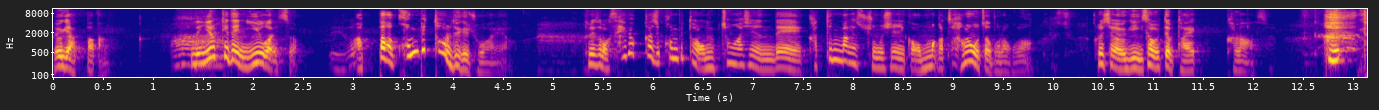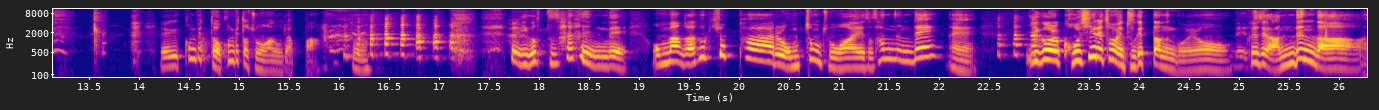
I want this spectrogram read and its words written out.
여기 아빠 방. 아, 근데 이렇게 된 이유가 있어요. 왜요? 아빠가 컴퓨터를 되게 좋아해요. 그래서 막 새벽까지 컴퓨터를 엄청 하시는데 같은 방에서 주무시니까 엄마가 잠을 못 자더라고요. 그래서 제가 여기 이사 올 때부터 아예 갈라놨어요. 여기 컴퓨터, 컴퓨터 좋아하는 우리 아빠. 응. 이것도 사연이 있는데 엄마가 흑 소파를 엄청 좋아해서 샀는데 예, 이걸 거실에 처음에 두겠다는 거예요. 네. 그래서 제가 안 된다.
